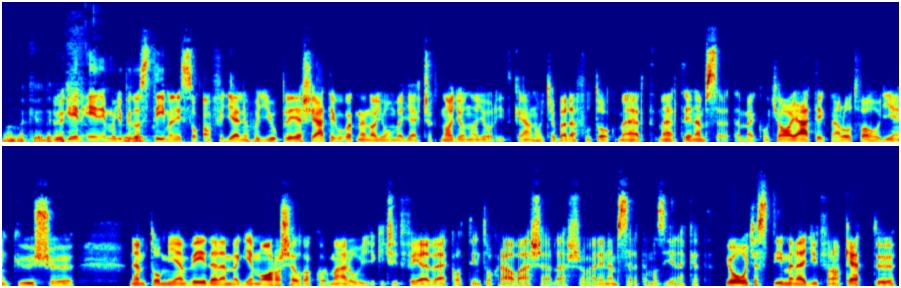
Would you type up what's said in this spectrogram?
Vannak érdekes. Én, én, én mondjuk például Steam-en is szoktam figyelni, hogy Uplay-es játékokat ne nagyon vegyek, csak nagyon-nagyon ritkán, hogyha belefutok, mert, mert én nem szeretem meg. Hogyha a játéknál ott van, hogy ilyen külső, nem tudom milyen védelem, meg ilyen marhaságok, akkor már úgy kicsit félve kattintok rá a vásárlásra, mert én nem szeretem az ilyeneket. Jó, hogyha Steam-en együtt van a kettő,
